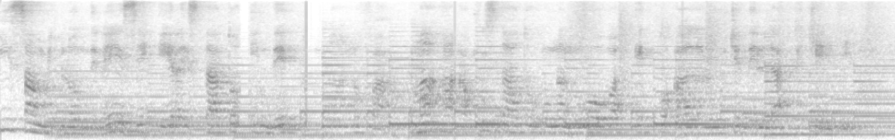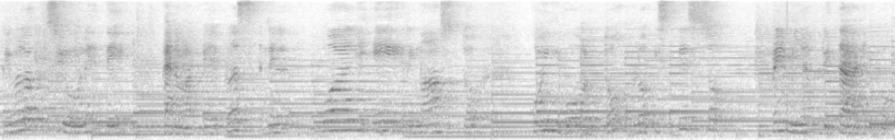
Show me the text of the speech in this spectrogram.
Il summit londinese era stato indetto un anno fa, ma ha acquistato una nuova eco alla luce della recente rivelazione dei Panama Papers, nel quale è rimasto coinvolto lo stesso premier britannico,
